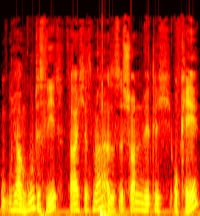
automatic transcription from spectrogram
ja, ein gutes Lied, sage ich jetzt mal. Also es ist schon wirklich okay.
